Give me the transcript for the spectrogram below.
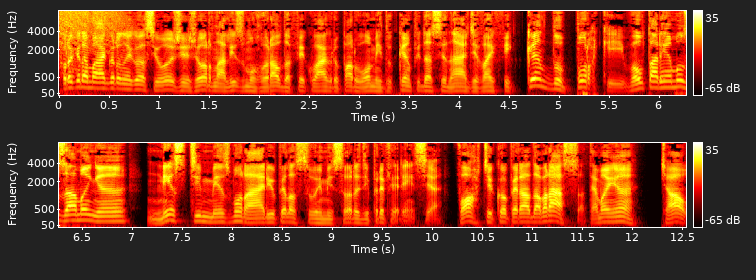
Programa Agronegócio hoje, jornalismo rural da Fecoagro para o homem do campo e da cidade vai ficando por aqui. Voltaremos amanhã, neste mesmo horário, pela sua emissora de preferência. Forte e cooperado abraço, até amanhã. Tchau.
